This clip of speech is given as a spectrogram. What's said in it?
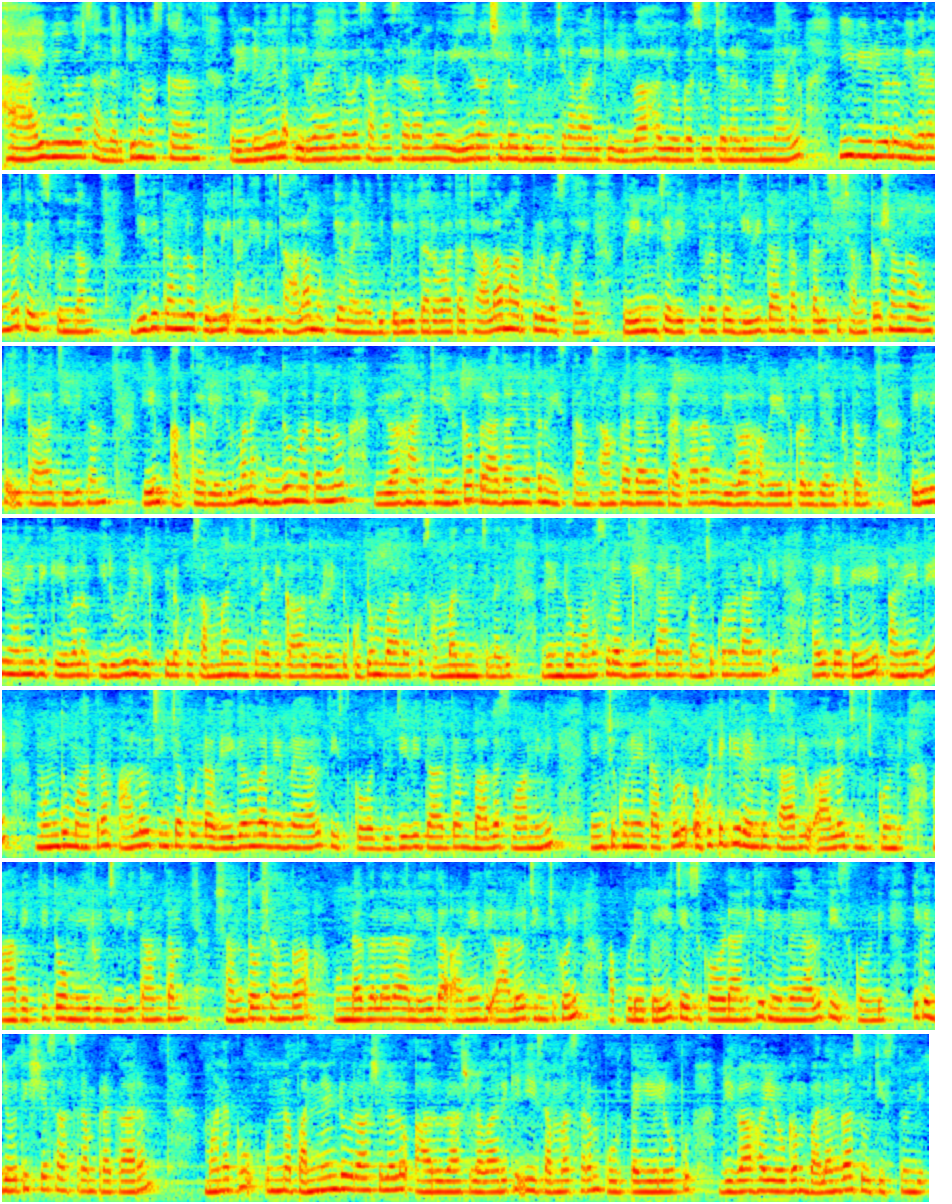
Hi viewers అందరికీ నమస్కారం. రెండు వేల ఇరవై ఐదవ సంవత్సరంలో ఏ రాశిలో జన్మించిన వారికి వివాహ యోగ సూచనలు ఉన్నాయో ఈ వీడియోలో వివరంగా తెలుసుకుందాం. జీవితంలో పెళ్ళి అనేది చాలా ముఖ్యమైనది. పెళ్ళి తర్వాత చాలా మార్పులు వస్తాయి. ప్రేమించే వ్యక్తులతో జీవితాంతం కలిసి సంతోషంగా ఉంటే ఇక ఆ జీవితం ఏం అక్కర్లేదు. మన హిందూ మతంలో వివాహానికి ఎంతో ప్రాధాన్యతను ఇస్తాం. సాంప్రదాయం ప్రకారం వివాహ వేడుకలు జరుపుతాం. పెళ్ళి అనేది కేవలం ఇరువురి వ్యక్తులకు సంబంధించినది కాదు రెండు కుటుంబాలకు సంబంధించినది. రెండు మనసుల జీవితాన్ని పంచుకునడానికి అయితే పెళ్ళి అనేది ముందు మాత్రం ఆలోచించకుండా వేగంగా నిర్ణయాలు తీసుకోవద్దు. జీవితాంతం భాగస్వామిని ఎంచుకునేటప్పుడు ఒకటికి రెండు సార్లు ఆలోచించుకోండి. ఆ వ్యక్తితో మీరు జీవితాంతం సంతోషంగా ఉండగలరా లేదా అనేది ఆలోచించుకొని అప్పుడే పెళ్ళి చేసుకోవడానికి నిర్ణయాలు తీసుకోండి. ఇక జ్యోతిష్య శాస్త్రం ప్రకారం మనకు ఉన్న పన్నెండు రాశులలో ఆరు రాశుల వారికి ఈ సంవత్సరం పూర్తయ్యేలోపు వివాహ యోగం బలంగా సూచిస్తుంది.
